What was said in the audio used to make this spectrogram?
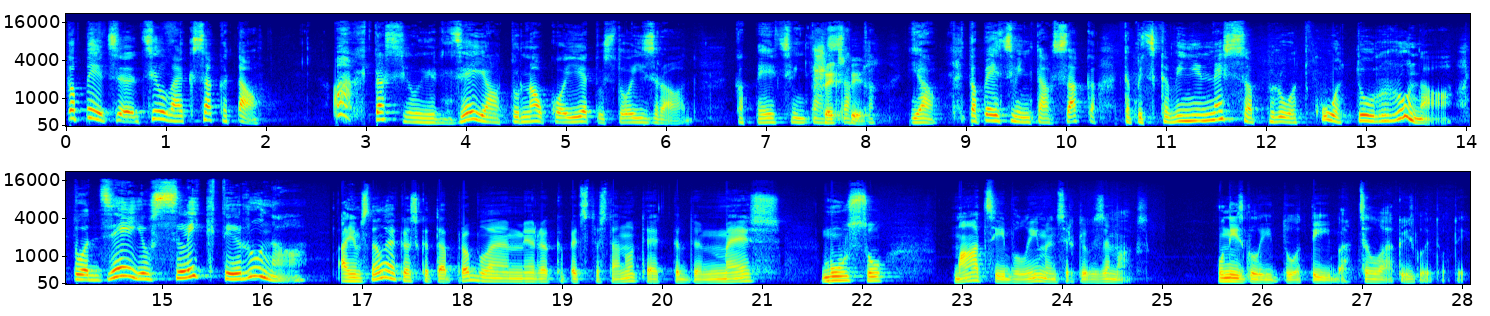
Kāpēc eh, cilvēki saka tā? Ah, tas jau ir dzējā, tur nav ko iet uz to izrādi. Kāpēc viņi tā saka? Jā. Kāpēc viņi tā saka? Tāpēc, ka viņi nesaprot, ko tur runā. To dzēju slikti runā. A jums neliekas, ka tā problēma ir, kāpēc tas tā notiek, kad mēs, mūsu mācību līmenis ir kļuvis zemāks un izglītotība, cilvēku izglītotība?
